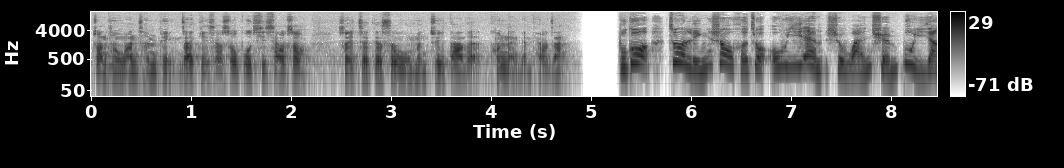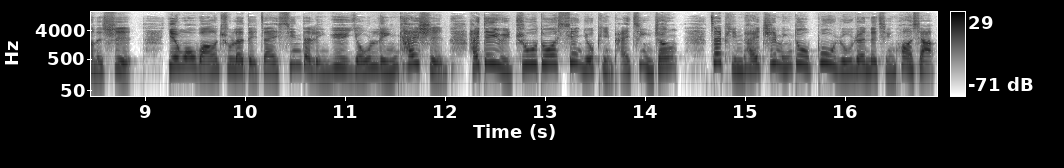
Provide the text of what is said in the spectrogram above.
转成完成品，再给销售部去销售。所以这个是我们最大的困难跟挑战。不过，做零售和做 OEM 是完全不一样的事。燕窝王除了得在新的领域由零开始，还得与诸多现有品牌竞争，在品牌知名度不如人的情况下，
